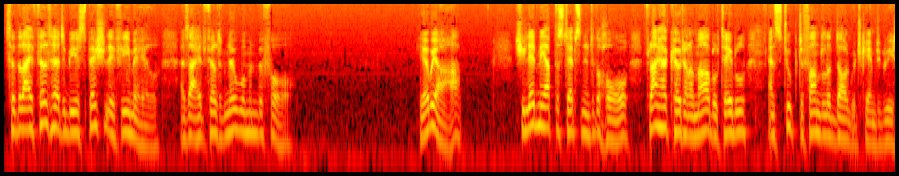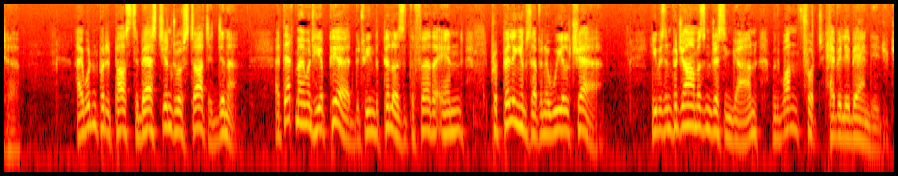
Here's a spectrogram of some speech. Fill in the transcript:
so that I felt her to be especially female, as I had felt of no woman before. Here we are. She led me up the steps and into the hall, flung her coat on a marble table, and stooped to fondle a dog which came to greet her. I wouldn't put it past Sebastian to have started dinner. At that moment he appeared between the pillars at the further end, propelling himself in a wheeled chair. He was in pyjamas and dressing gown, with one foot heavily bandaged.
